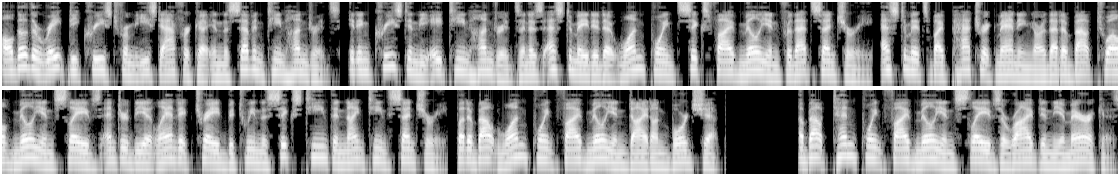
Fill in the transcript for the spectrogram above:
Although the rate decreased from East Africa in the 1700s, it increased in the 1800s and is estimated at 1.65 million for that century. Estimates by Patrick Manning are that about 12 million slaves entered the Atlantic trade between the 16th and 19th century, but about 1.5 million died on board ship. About 10.5 million slaves arrived in the Americas.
